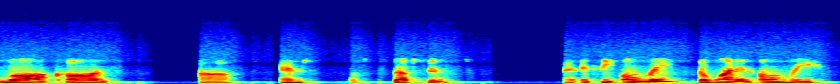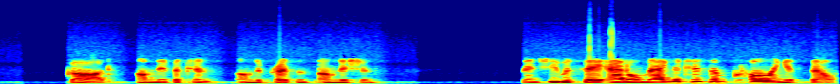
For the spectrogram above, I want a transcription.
law, cause, uh, and substance. It's the only, the one and only God, omnipotence, omnipresence, omniscience. Then she would say animal magnetism calling itself,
